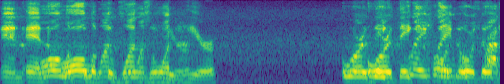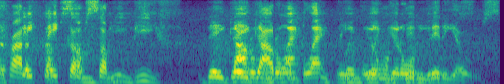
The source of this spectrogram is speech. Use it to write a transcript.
and, and all, all of the ones, on, here. here. Or, or they, claim, claim, or they'll, try, to fake up some beef, they got, they got on, black people and get on videos.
